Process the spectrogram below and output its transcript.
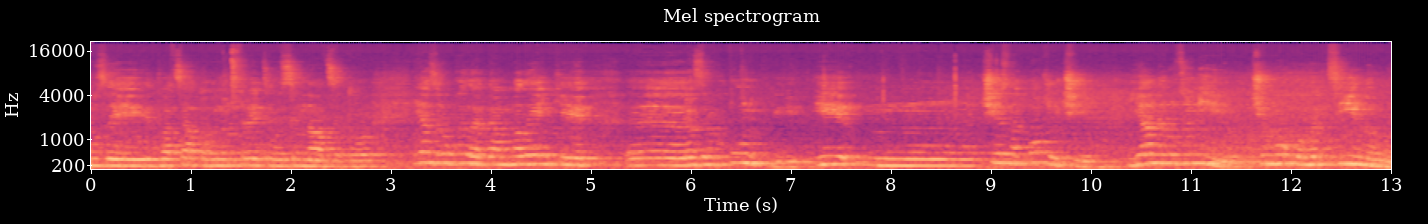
музею від 20.03.17. Я зробила там маленькі е, розрахунки і, чесно кажучи, я не розумію, чому комерційному,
